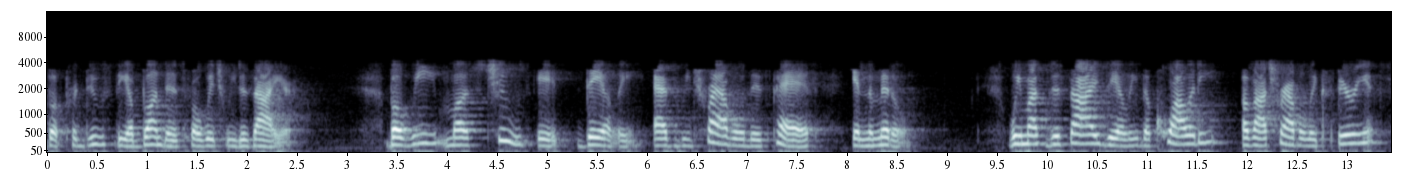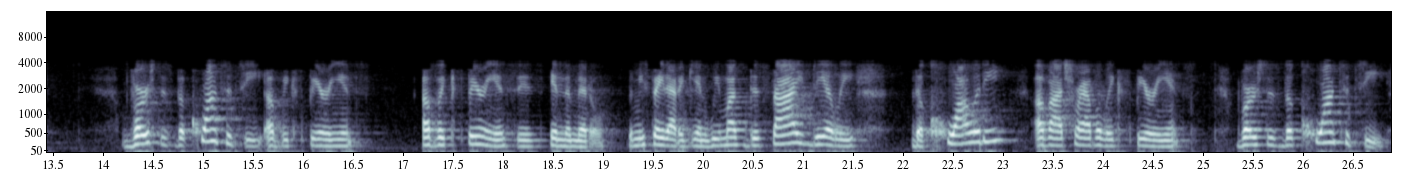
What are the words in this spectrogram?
but produce the abundance for which we desire. But we must choose it daily as we travel this path in the middle. We must decide daily the quality of our travel experience versus the quantity of experience of experiences in the middle. Let me say that again. We must decide daily the quality of our travel experience versus the quantity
